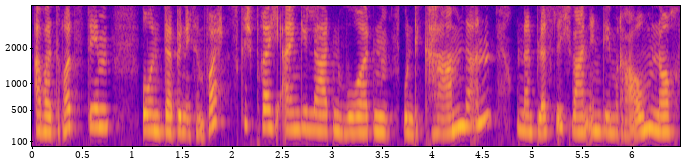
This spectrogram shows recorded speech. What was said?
aber trotzdem. Und da bin ich zum Vorstellungsgespräch eingeladen worden und kam dann und dann plötzlich waren in dem Raum noch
